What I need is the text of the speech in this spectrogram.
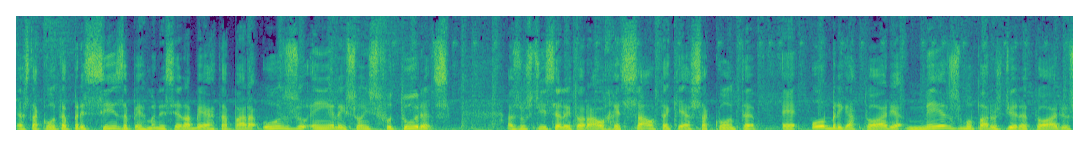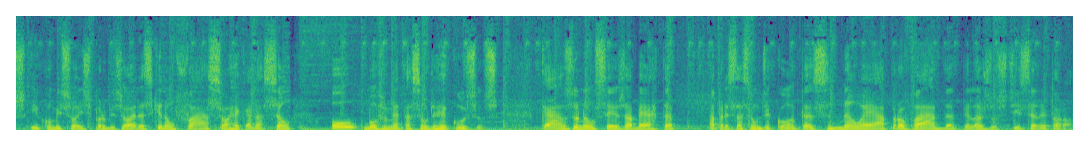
esta conta precisa permanecer aberta para uso em eleições futuras. A Justiça Eleitoral ressalta que essa conta é obrigatória mesmo para os diretórios e comissões provisórias que não façam arrecadação ou movimentação de recursos. Caso não seja aberta, a prestação de contas não é aprovada pela Justiça Eleitoral.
